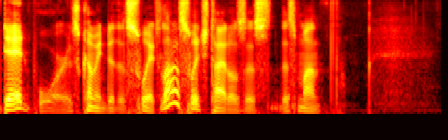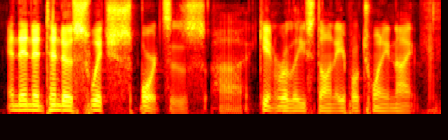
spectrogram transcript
Dead War is coming to the Switch. A lot of Switch titles this, this month. And then Nintendo Switch Sports is uh, getting released on April 29th.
